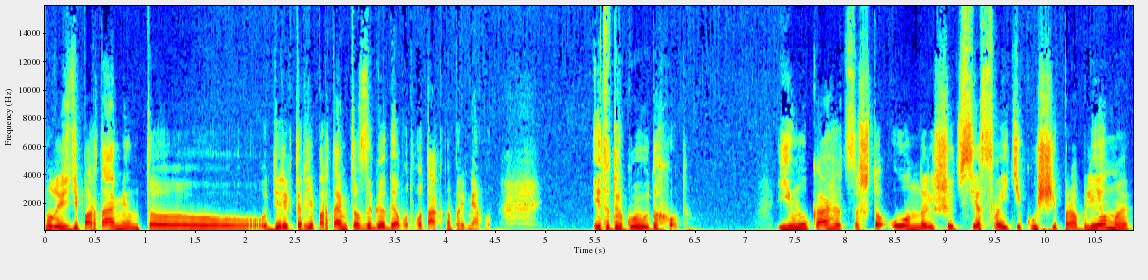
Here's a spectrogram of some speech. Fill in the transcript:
ну, то есть департамент, э, директор департамента ЗГД, вот, вот так, например. Вот. Это другой доход. И ему кажется, что он решит все свои текущие проблемы,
